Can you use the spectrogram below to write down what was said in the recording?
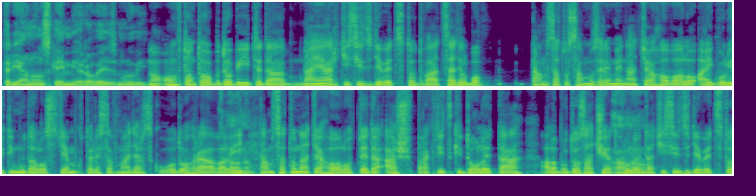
Trianonskej mierovej zmluvy. No on v tomto období, teda na jar 1920, alebo tam sa to samozrejme naťahovalo aj kvôli tým udalostiam, ktoré sa v Maďarsku odohrávali. Ano. Tam sa to naťahovalo teda až prakticky do leta alebo do začiatku ano. leta 1920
